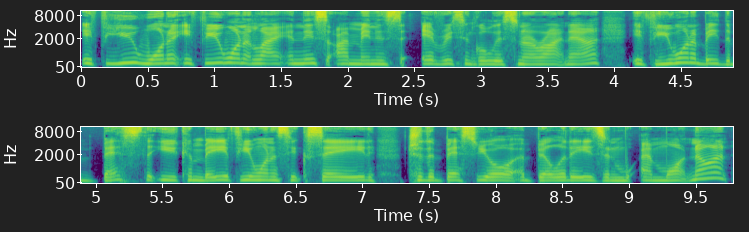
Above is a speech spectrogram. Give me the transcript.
if you want to if you want to like and this i mean this every single listener right now if you want to be the best that you can be if you want to succeed to the best of your abilities and and whatnot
